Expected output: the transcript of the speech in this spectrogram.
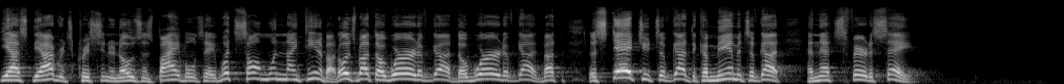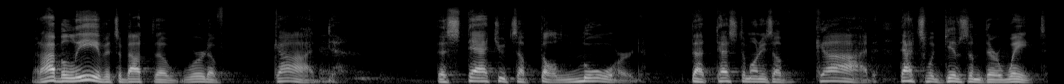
You ask the average Christian who knows his Bible, say, What's Psalm 119 about? Oh, it's about the Word of God, the Word of God, about the statutes of God, the commandments of God. And that's fair to say. But I believe it's about the Word of God, the statutes of the Lord, the testimonies of God. That's what gives them their weight.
